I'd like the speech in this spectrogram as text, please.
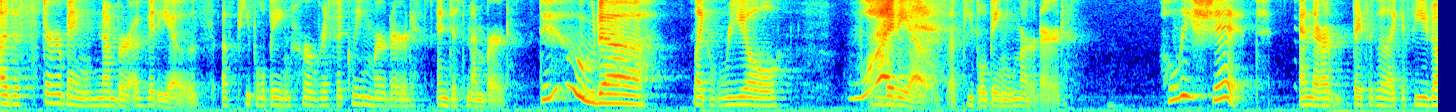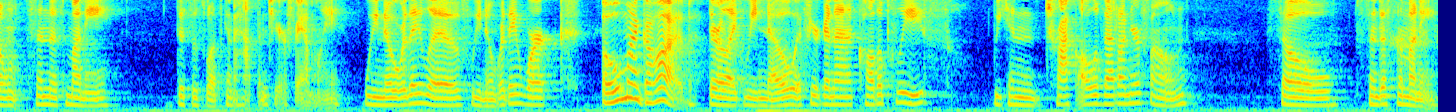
a disturbing number of videos of people being horrifically murdered and dismembered. Dude. Uh, Like real what? videos of people being murdered. Holy shit. And they're basically like, if you don't send this money, this is what's going to happen to your family. We know where they live, we know where they work. Oh my God. They're like, we know if you're going to call the police, we can track all of that on your phone. So send us the money.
